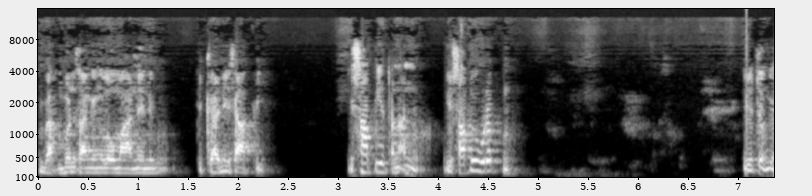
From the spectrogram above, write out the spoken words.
Mbah Mun saking lomane nih, digani sapi. Ya sapi tenan, ya sapi urip. Ya tuh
